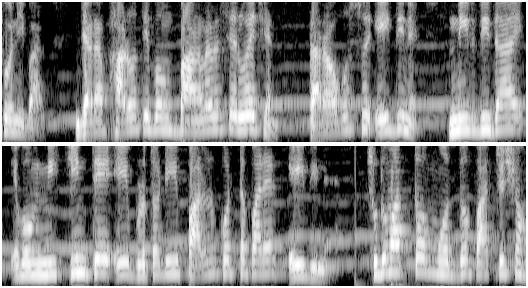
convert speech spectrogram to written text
শনিবার যারা ভারত এবং বাংলাদেশে রয়েছেন, তারা অবশ্যই এই দিনে নির্দ্বিধায় এবং নিশ্চিন্তে এই ব্রতটি পালন করতে পারেন এই দিনে। শুধুমাত্র মধ্যপ্রাচ্য সহ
